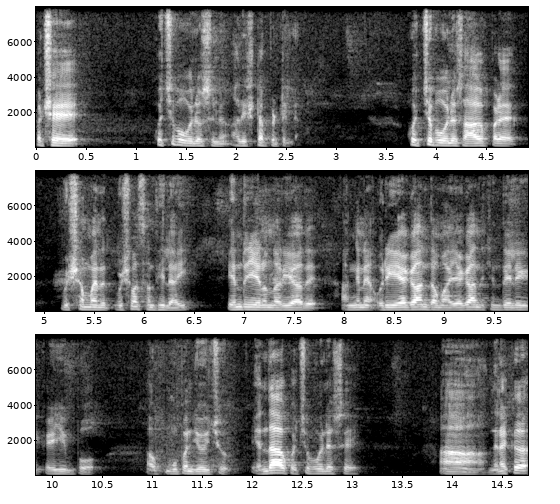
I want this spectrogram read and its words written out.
പക്ഷേ കൊച്ചു പൗലോസിന് അത് ഇഷ്ടപ്പെട്ടില്ല. കൊച്ചു പോലും സാഹപ്പെടെ വിഷമന വിഷമസന്ധിയിലായി. എന്ത് ചെയ്യണമെന്നറിയാതെ അങ്ങനെ ഒരു ഏകാന്തമായ ഏകാന്ത ചിന്തയിലേക്ക് കഴിയുമ്പോൾ മൂപ്പൻ ചോദിച്ചു എന്താ കൊച്ചു പോലീസേ ആ നിനക്ക്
